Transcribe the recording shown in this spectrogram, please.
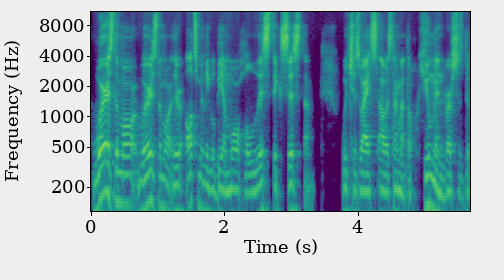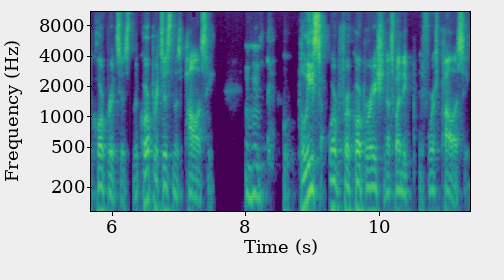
where's the more where's the more there ultimately will be a more holistic system which is why I was talking about the human versus the corporate system. The corporate system is policy. Mm-hmm. Police or for a corporation. That's why they enforce policy.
